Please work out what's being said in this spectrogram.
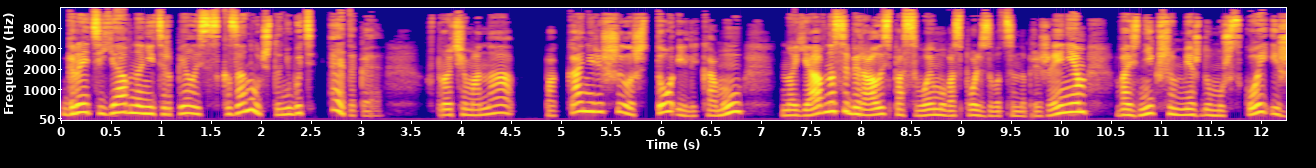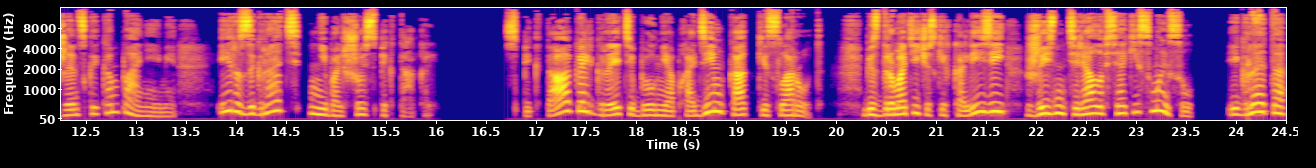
Грейти явно не терпелось сказануть что-нибудь этакое. Впрочем, она пока не решила, что или кому, но явно собиралась по-своему воспользоваться напряжением, возникшим между мужской и женской компаниями, и разыграть небольшой спектакль. Спектакль Грете был необходим как кислород. Без драматических коллизий жизнь теряла всякий смысл, и Грета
